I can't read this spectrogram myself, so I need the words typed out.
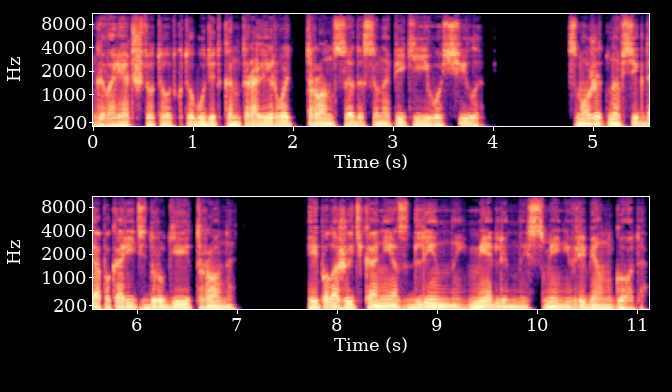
Говорят, что тот, кто будет контролировать трон Седеса на пике его силы, сможет навсегда покорить другие троны и положить конец длинной, медленной смене времен года.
